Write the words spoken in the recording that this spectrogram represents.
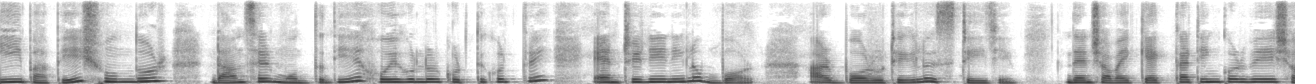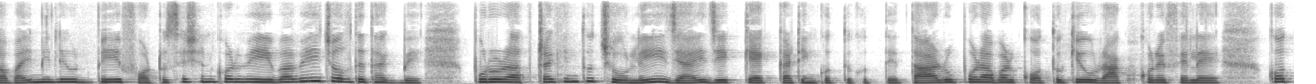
ഈ এইভাবে সুন্দর ডান্সের মধ্য দিয়ে হই হুল্লোড় করতে করতে এন্ট্রি নিয়ে নিল বর। আর বর উঠে গেল স্টেজে দেন সবাই কেক কাটিং করবে, সবাই মিলে উঠবে ফটো সেশন করবে, এভাবেই চলতে থাকবে। পুরো রাতটা কিন্তু চলেই যায় যে কেক কাটিং করতে করতে। তার উপর আবার কত কেউ রাগ করে ফেলে, কত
